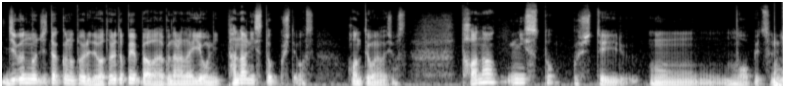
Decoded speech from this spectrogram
自分の自宅のトイレではトイレットペーパーがなくならないように棚にストックしてます。判定お願いします。棚にストックしている。うーんまあ別に。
